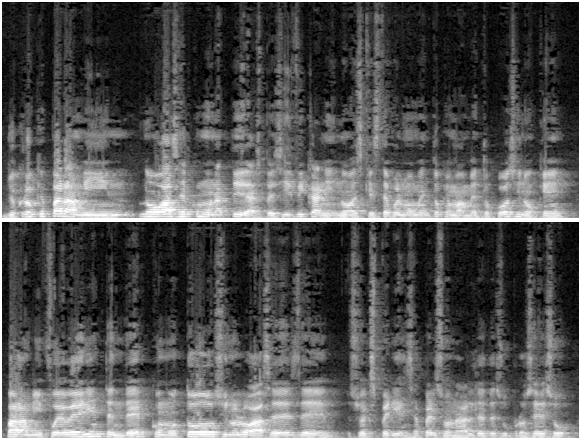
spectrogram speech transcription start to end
Yo creo que para mí no va a ser como una actividad específica, ni no, es que este fue el momento que más me tocó, sino que para mí fue ver y entender cómo todo, si uno lo hace desde su experiencia personal, desde su proceso,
